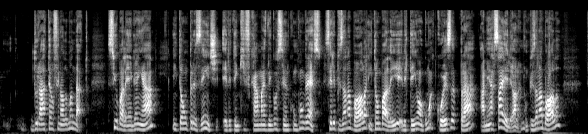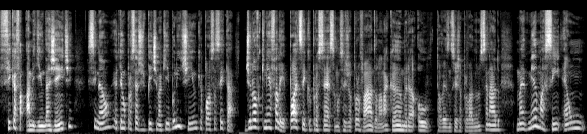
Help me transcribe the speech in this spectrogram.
durar até o final do mandato. Se o Baleia ganhar, então o presidente ele tem que ficar mais negociando com o Congresso. Se ele pisar na bola, então o Baleia ele tem alguma coisa para ameaçar ele. Olha, não pisa na bola, fica amiguinho da gente, senão eu tenho um processo de impeachment aqui bonitinho que eu posso aceitar. De novo, que nem eu falei, pode ser que o processo não seja aprovado lá na Câmara, ou talvez não seja aprovado no Senado, mas mesmo assim é um,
